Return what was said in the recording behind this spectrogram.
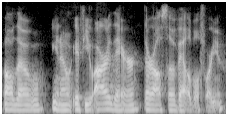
Although, you know, if you are there, they're also available for you.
